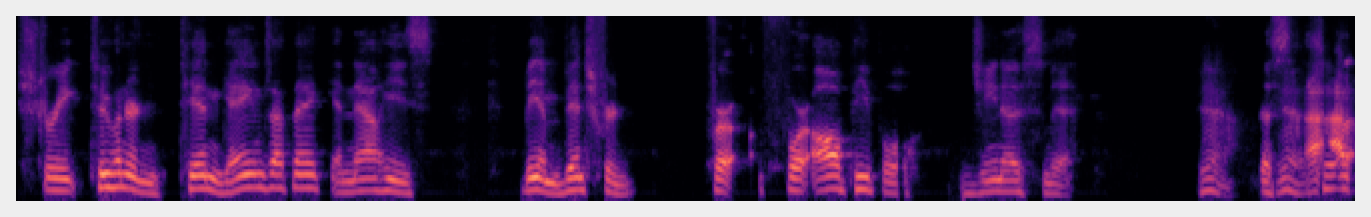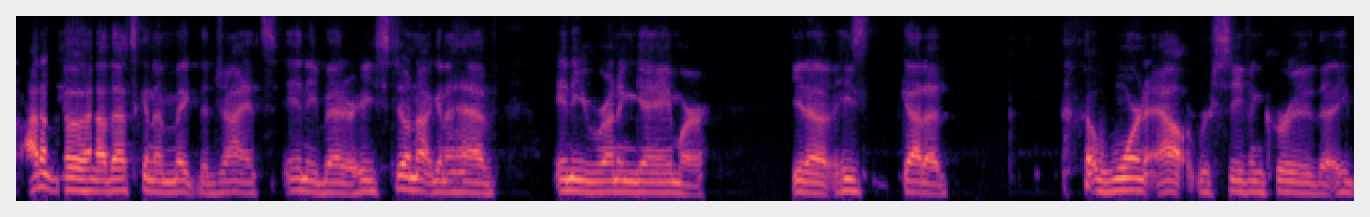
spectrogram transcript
streak, 210 games, I think, and now he's being benched for for for all people Geno Smith. Yeah. yeah so, I, I don't know how that's going to make the Giants any better. He's still not going to have any running game or, you know, he's got a, a worn out receiving crew that he,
